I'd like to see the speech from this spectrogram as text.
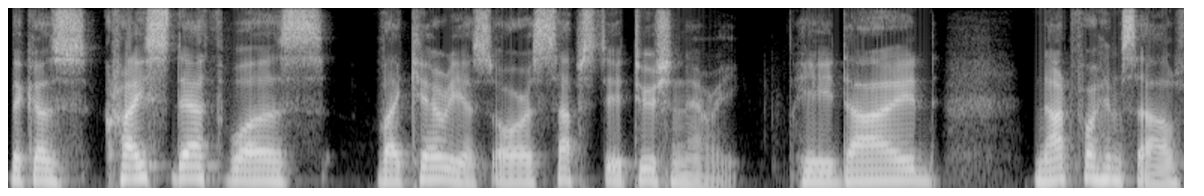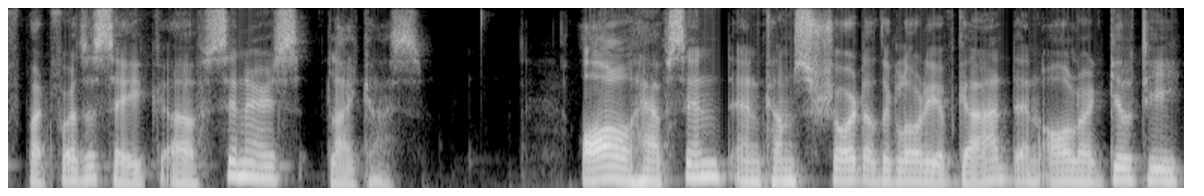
because Christ's death was vicarious or substitutionary. He died not for himself, but for the sake of sinners like us. All have sinned and come short of the glory of God, and all are guilty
